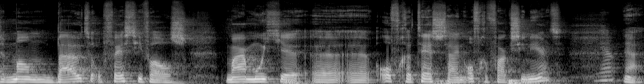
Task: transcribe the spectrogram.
25.000 man buiten op festivals. Maar moet je eh, eh, of getest zijn of gevaccineerd. Ja. Ja,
